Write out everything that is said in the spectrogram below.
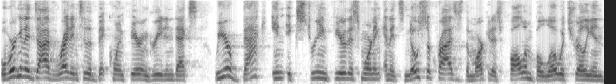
But we're going to dive right into the Bitcoin Fear and Greed Index. We are back in extreme fear this morning, and it's no surprise as the market has fallen below a trillion.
